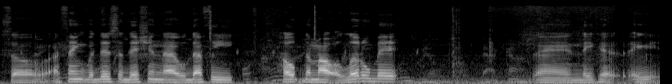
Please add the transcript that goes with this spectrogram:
So I think with this addition, that will definitely help them out a little bit. And they could they,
